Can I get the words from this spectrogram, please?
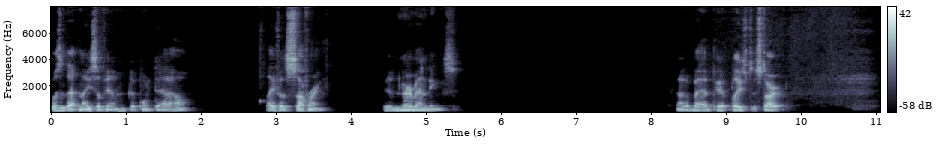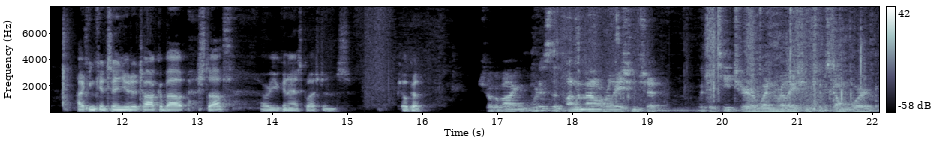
Wasn't that nice of him to point that out? Life is suffering, is nerve endings. Not a bad place to start. I can continue to talk about stuff, or you can ask questions. Shoka. Shokabhai, what is the fundamental relationship with the teacher when relationships don't work?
